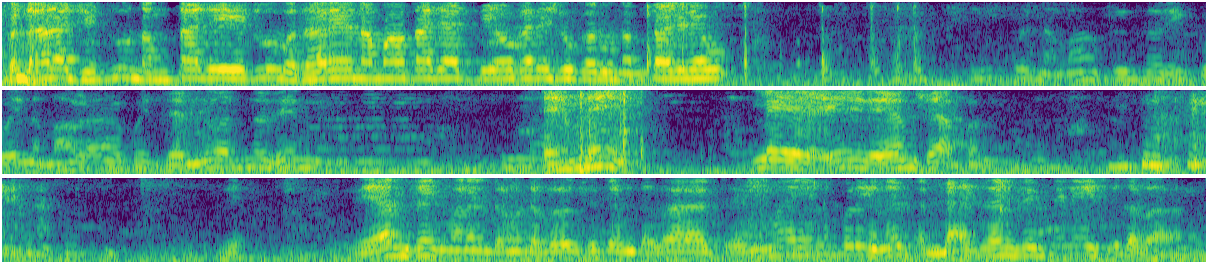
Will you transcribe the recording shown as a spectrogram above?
પણ દાદા જેટલું નમતા જાય એટલું વધારે નમાવતા જાય. તે વખતે શું કરવું નમતા જ રહેવું? કોઈ નમાવતું જ નથી કોઈ નમાવડા કોઈ જન્મ જ નથી. એમ નહીં એટલે એ વેમ છે આપણને. વે- છે કે મને હું દબાવ છું તેમ દબાવે છે? એમાં એને પણ એને સંદાસ વેમ છે તેને શું દબાવવાનું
